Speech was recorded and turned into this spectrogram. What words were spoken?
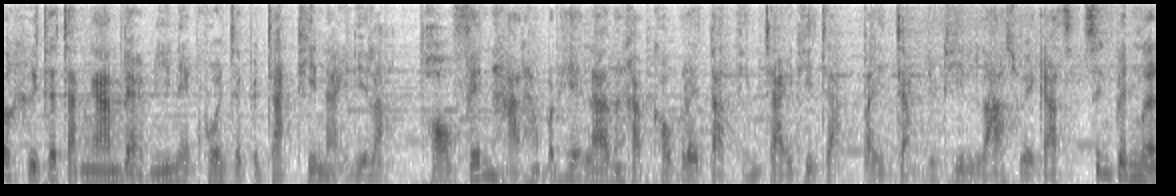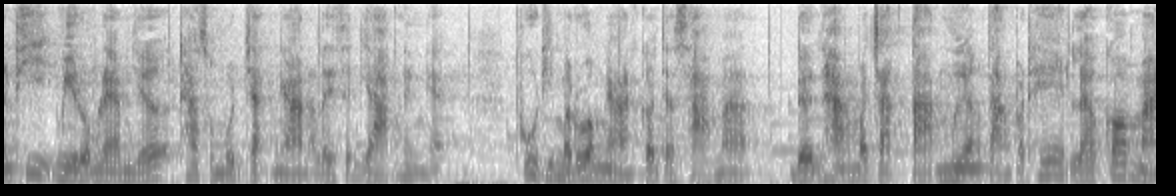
ก็คือจะจัดงานแบบนี้เนี่ยควรจะไปจัดที่ไหนดีล่ะ พอเฟ้นหาทางประเทศแล้วนะครับเขาก็เลยตัดสินใจที่จะไปจัดอยู่ที่ลาสเวกัสซึ่งเป็นเมืองที่มีโรงแรมเยอะถ้าสมมติจัดงานอะไรสักอย่างหนึ่งเนี่ยผู้ที่มาร่วมงานก็จะสามารถเดินทางมาจากต่างเมืองต่างประเทศ แล้วก็มา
